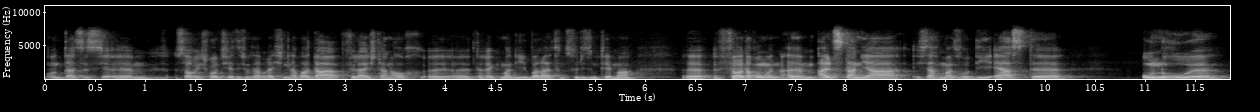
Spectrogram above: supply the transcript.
und das ist, ähm, sorry, ich wollte dich jetzt nicht unterbrechen, aber da vielleicht dann auch äh, direkt mal die Überleitung zu diesem Thema äh, Förderungen. Ähm, als dann ja, ich sag mal so, die erste Unruhe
